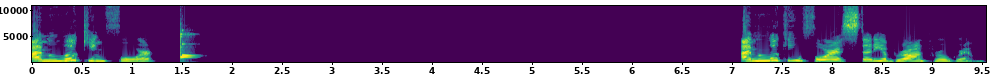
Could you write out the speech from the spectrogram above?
I'm looking for I'm looking for a study abroad program.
